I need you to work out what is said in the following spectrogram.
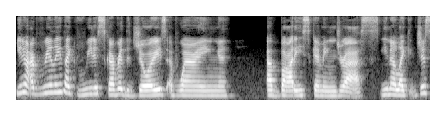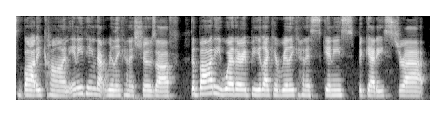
you know, I've really like rediscovered the joys of wearing a body skimming dress, you know, like just bodycon, anything that really kind of shows off the body, whether it be like a really kind of skinny spaghetti strap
